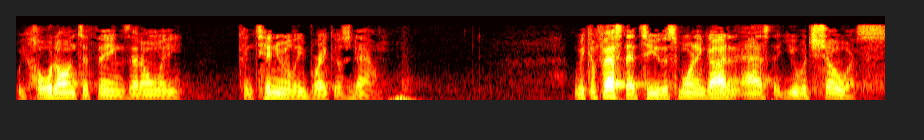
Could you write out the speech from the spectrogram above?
We hold on to things that only continually break us down. We confess that to you this morning, God, and ask that you would show us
